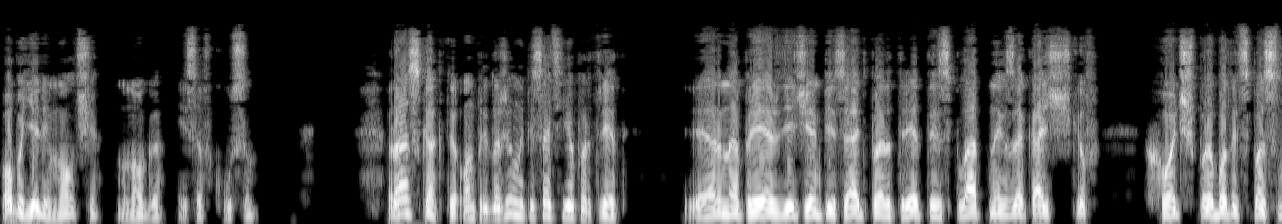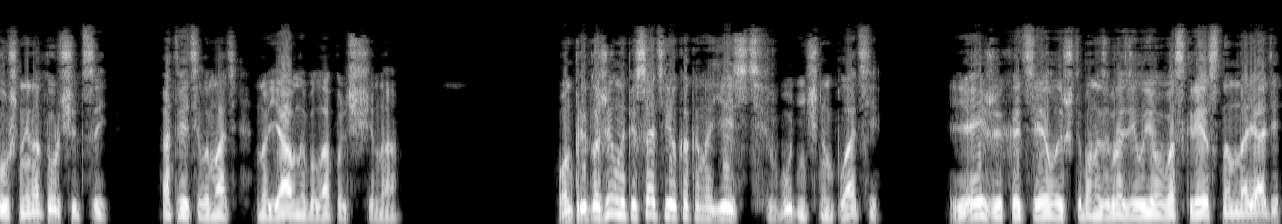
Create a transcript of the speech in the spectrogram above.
Оба ели молча, много и со вкусом. Раз как-то он предложил написать ее портрет. Верно, прежде чем писать портрет из платных заказчиков, Хочешь поработать с послушной натурщицей? — ответила мать, но явно была польщена. Он предложил написать ее, как она есть, в будничном платье. Ей же хотелось, чтобы он изобразил ее в воскресном наряде.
